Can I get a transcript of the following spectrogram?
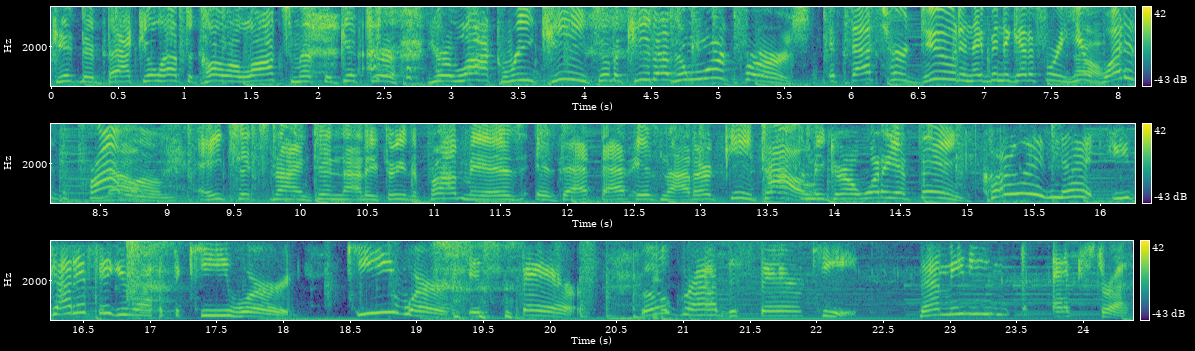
getting it back. You'll have to call a locksmith to get your, your lock rekeyed so the key doesn't work first. If that's her dude and they've been together for a year, No. what is the problem? No. 869 1093. The problem is, is that that is not her key. Talk to me, girl. What do you think? Carla is nuts. You got to figure out the key word. Key word is spare. Go grab the spare key. That meaning extra,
